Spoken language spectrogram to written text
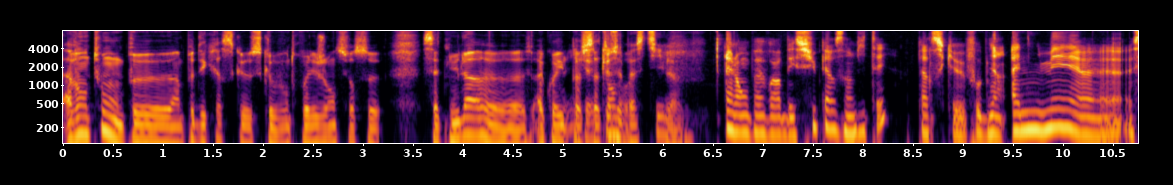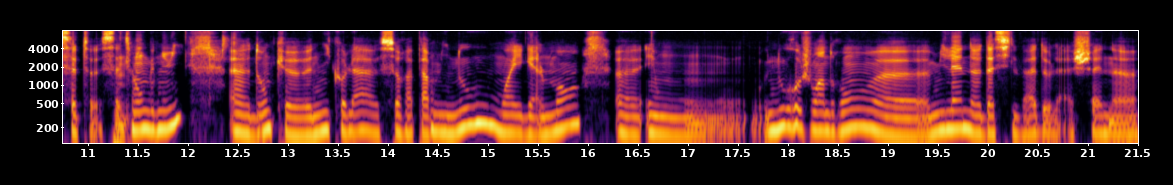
avant tout, on peut un peu décrire ce que ce que vont trouver les gens sur ce cette nuit-là, euh, à quoi ils peuvent s'attendre. Que se passe-t-il? Alors on va avoir des super invités parce qu'il faut bien animer euh, cette, cette mm. longue nuit. Euh, donc euh, Nicolas sera parmi nous, moi également, et on, nous rejoindrons Mylène Da Silva de la chaîne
